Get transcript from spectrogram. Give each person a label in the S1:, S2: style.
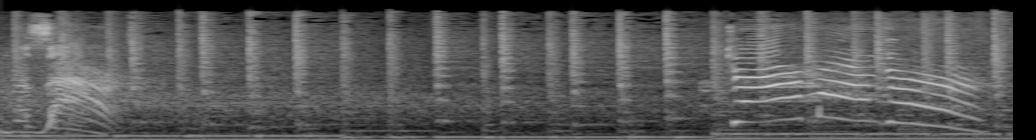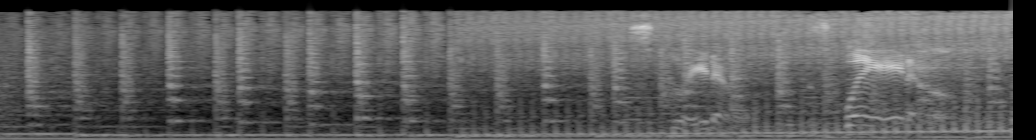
S1: Bazaar, Charmander! Squirtle! Squirtle!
